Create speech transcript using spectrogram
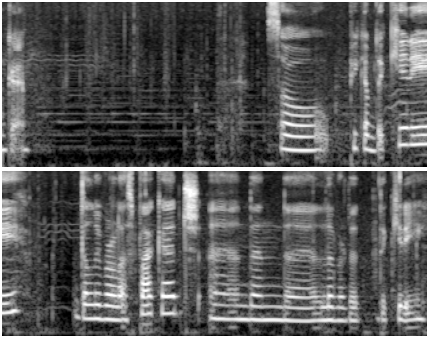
Okay. So pick up the kitty, deliver last package, and then deliver the, the kitty.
